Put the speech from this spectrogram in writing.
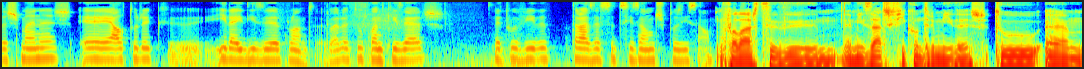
as semanas, é a altura que irei dizer: pronto, agora tu, quando quiseres, na tua vida, traz essa decisão de disposição. Falaste de amizades que ficam tremidas. Tu, ahm,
